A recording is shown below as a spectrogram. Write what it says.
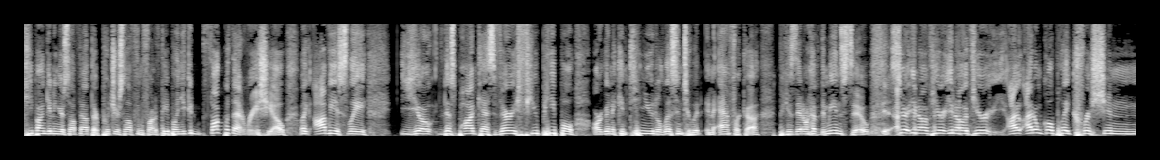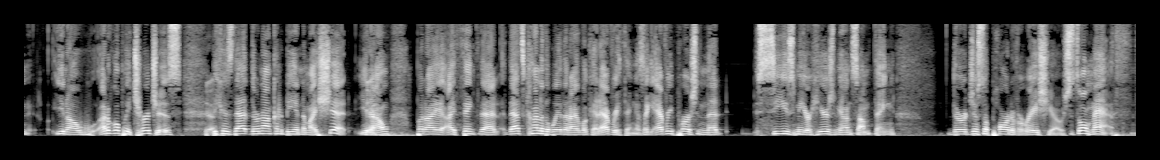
Keep on getting yourself out there. Put yourself in front of people and you can fuck with that ratio. Like obviously, you know, this podcast, very few people are going to continue to listen to it in Africa because they don't have the means to. So, you know, if you're, you know, if you're, I, I don't go play Christian you know, I don't go play churches because that they're not going to be into my shit, you Yeah. know. But I, I think that that's kind of the way that I look at everything. It's like every person that sees me or hears me on something, they're just a part of a ratio. It's just all math.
